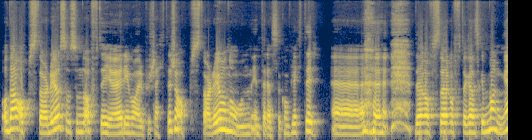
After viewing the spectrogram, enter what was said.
Og da oppstår det jo, sånn som det ofte gjør i våre prosjekter, så oppstår det jo noen interessekonflikter. Det oppstår ofte ganske mange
